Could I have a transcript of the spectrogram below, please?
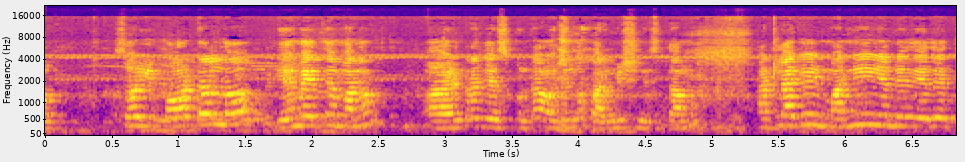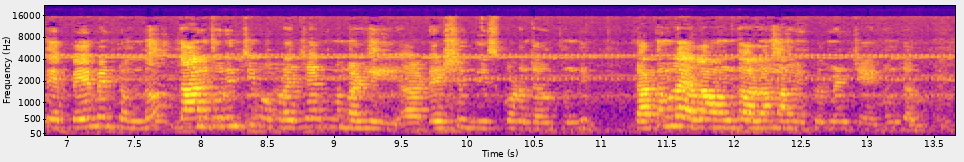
ఓకే సో ఈ పోర్టల్లో ఏమైతే మనం ఎంటర్ చేసుకుంటాం ఆ విధంగా పర్మిషన్ ఇస్తాము. అట్లాగే మనీ అనేది ఏదైతే పేమెంట్ ఉందో దాని గురించి ఒక ప్రత్యేకంగా మళ్ళీ డెసిషన్ తీసుకోవడం జరుగుతుంది. గతంలో ఎలా ఉందో అలా మనం ఇంప్లిమెంట్ చేయడం జరుగుతుంది.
